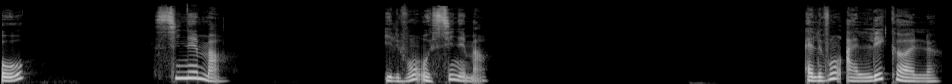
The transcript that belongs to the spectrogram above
au cinéma. Ils vont au cinéma. Elles vont à l'école.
